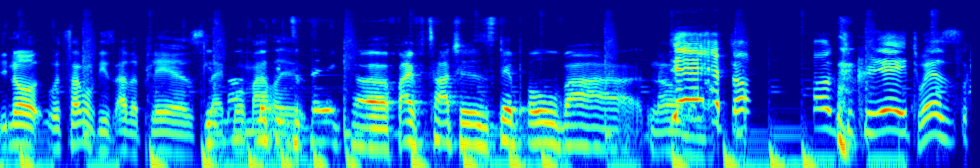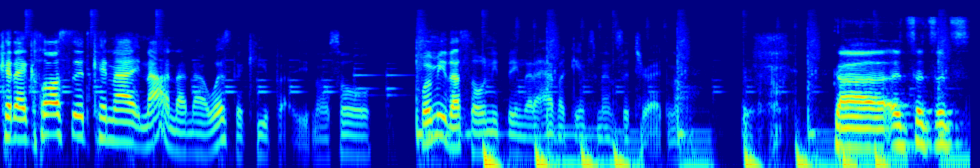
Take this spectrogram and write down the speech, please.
you know, with some of these other players He's like Omar, to take uh, five touches, step over. No, yeah, dog, dog to create. Where's can I cross it? Can I? Nah, nah, nah. Where's the keeper? You know, so for me, that's the only thing that I have against Man City right now. Uh, it's it's it's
